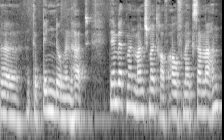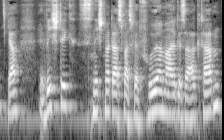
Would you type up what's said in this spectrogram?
äh, Gebindungen hat. Dem wird man manchmal darauf aufmerksam machen. Ja, wichtig ist nicht nur das, was wir früher mal gesagt haben,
